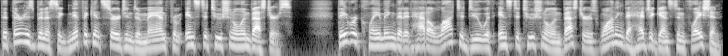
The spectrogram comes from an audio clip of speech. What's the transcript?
that there has been a significant surge in demand from institutional investors. They were claiming that it had a lot to do with institutional investors wanting to hedge against inflation,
